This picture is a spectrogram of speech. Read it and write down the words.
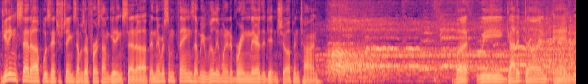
getting set up was interesting 'cause that was our first time getting set up. And there were some things that we really wanted to bring there that didn't show up in time. But we got it done and we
